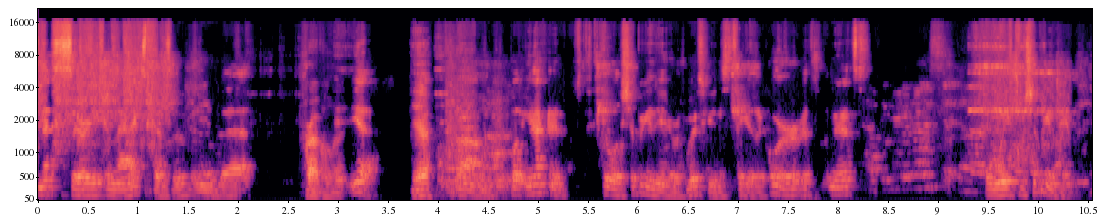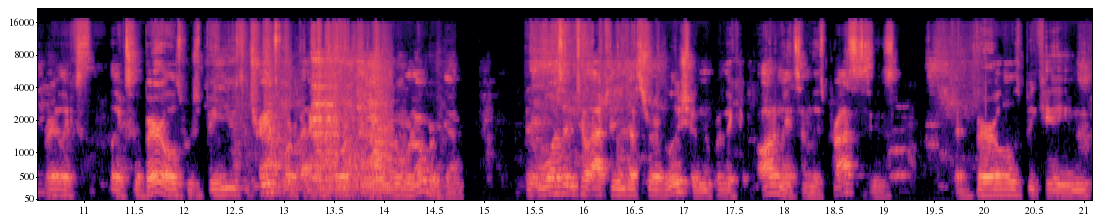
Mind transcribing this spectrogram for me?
necessary and that expensive and that, Probably. yeah. Yeah. Um, but you're not going to fill a shipping container with whiskey and stick it in the corner. It's, I mean, that's a waste of a shipping container, right? Like, like so barrels was being used to transport back and forth over and over and over again. It wasn't until after the Industrial Revolution where they could automate some of these processes that barrels became,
